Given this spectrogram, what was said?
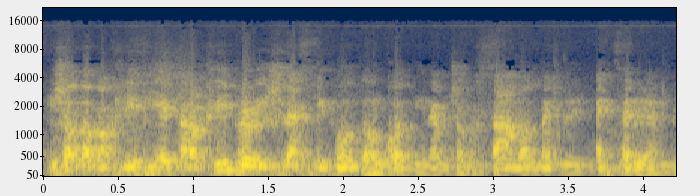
és annak a klipjét, mert a klipről is lesz mit gondolkodni, nem csak a számot, meg egyszerűen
